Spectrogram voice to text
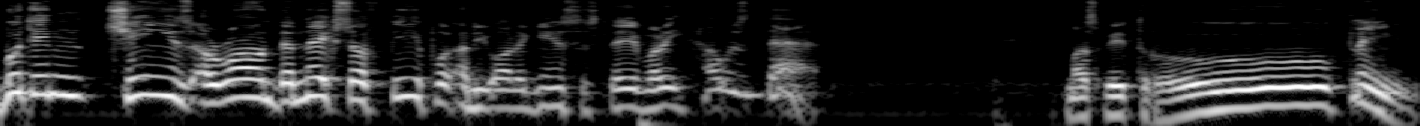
Putting chains around the necks of people and you are against slavery, how is that? It must be true claim.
